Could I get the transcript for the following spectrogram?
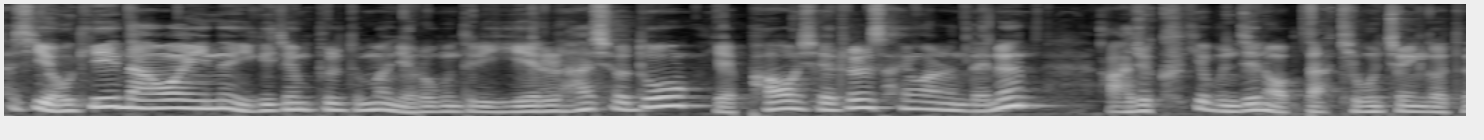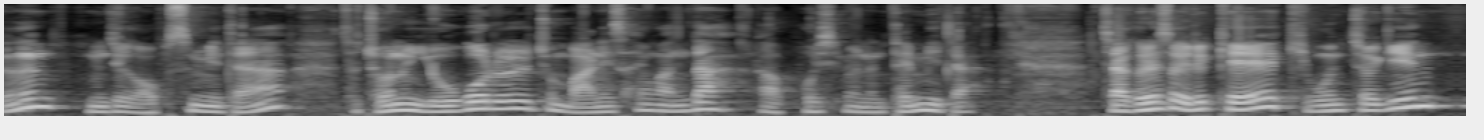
사실 여기에 나와 있는 이그젠플들만 여러분들이 이해를 하셔도 예, 파워쉘을 사용하는 데는 아주 크게 문제는 없다. 기본적인 것들은 문제가 없습니다. 그래서 저는 요거를 좀 많이 사용한다 라고 보시면 됩니다. 자 그래서 이렇게 기본적인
